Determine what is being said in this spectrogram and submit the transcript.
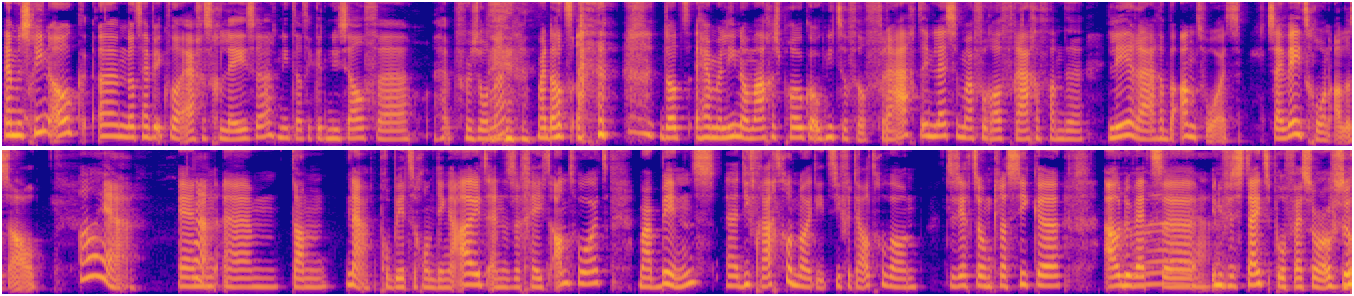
En misschien ook, ehm, dat heb ik wel ergens gelezen, niet dat ik het nu zelf eh, heb verzonnen, maar dat, dat Hermeline normaal gesproken ook niet zoveel vraagt in lessen, maar vooral vragen van de leraren beantwoordt. Zij weet gewoon alles al. Oh ja. En Ja. ehm, dan nou, probeert ze gewoon dingen uit en ze geeft antwoord. Maar Bins, eh, die vraagt gewoon nooit iets. Die vertelt gewoon. Het is echt zo'n klassieke, ouderwetse Ah, ja. universiteitsprofessor of zo.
